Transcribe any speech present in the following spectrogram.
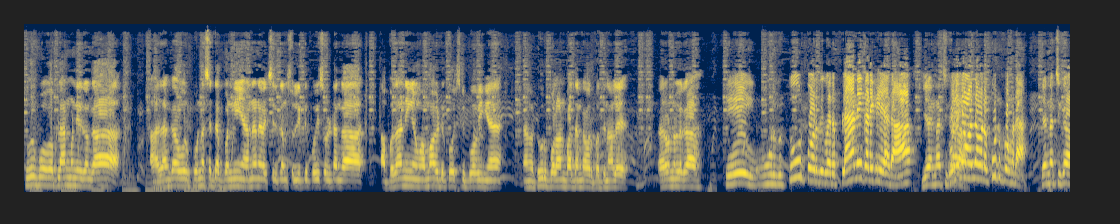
டூர் போக பிளான் பண்ணிருக்கோம்க்கா. அதான்க்கா ஒரு பொண்ணை செட்டப் பண்ணி அண்ணனை வச்சிருக்கேன்னு சொல்லிட்டு போய் சொல்லிட்டேங்க அப்பதான் நீங்க உங்க அம்மா வீட்டு கோச்சிட்டு போவீங்க. நாங்க டூர் போலான்னு பார்த்தோங்க ஒரு பத்து நாள். வேற ஒண்ணும் இல்லக்கா. ஏய் உங்களுக்கு டூர் போறதுக்கு வேற பிளானே கிடைக்கலையாடா? என்னாச்சுக்கா? வந்து அவனை கூட்டு போங்கடா. என்னாச்சுக்கா?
